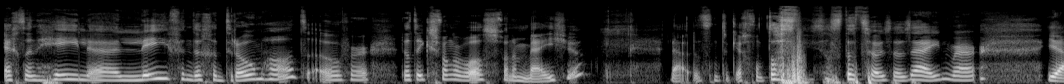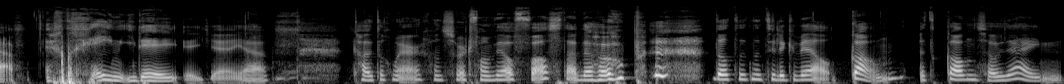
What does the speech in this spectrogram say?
echt een hele levendige droom had over dat ik zwanger was van een meisje. Nou, dat is natuurlijk echt fantastisch als dat zo zou zijn. Maar ja, echt geen idee. Weet je, ja. Ik hou toch maar een soort van wel vast aan de hoop dat het natuurlijk wel kan. Het kan zo zijn.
